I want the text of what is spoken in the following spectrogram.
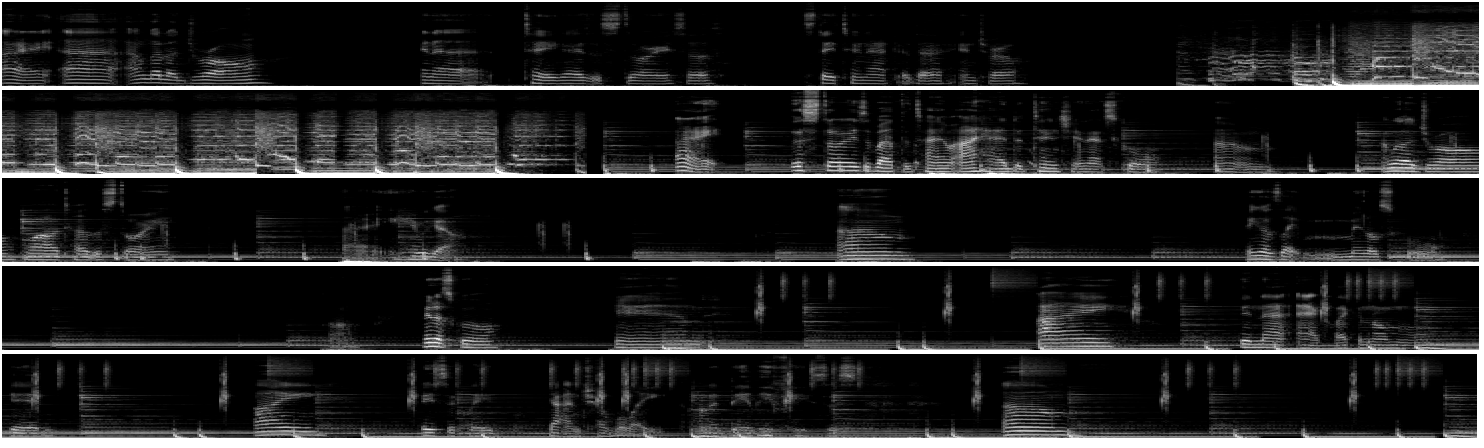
Alright, uh, I'm gonna draw and uh, tell you guys a story, so stay tuned after the intro. Alright, this story is about the time I had detention at school. Um, I'm gonna draw while I tell the story. Alright, here we go. Um, think it was like middle school. So, middle school, and I did not act like a normal kid. I basically got in trouble like on a daily basis. Um,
